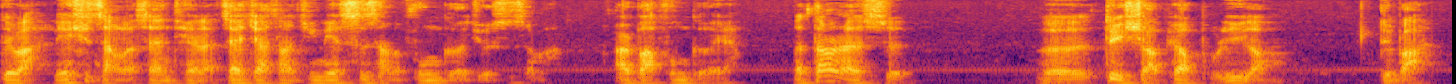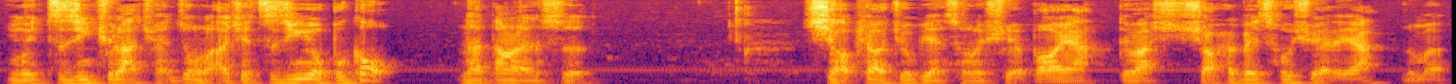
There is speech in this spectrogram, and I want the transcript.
对吧？连续涨了三天了，再加上今天市场的风格就是什么二八风格呀，那当然是。呃，对小票不利了，对吧？因为资金去拉权重了，而且资金又不够，那当然是小票就变成了血包呀，对吧？小票被抽血了呀，那么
